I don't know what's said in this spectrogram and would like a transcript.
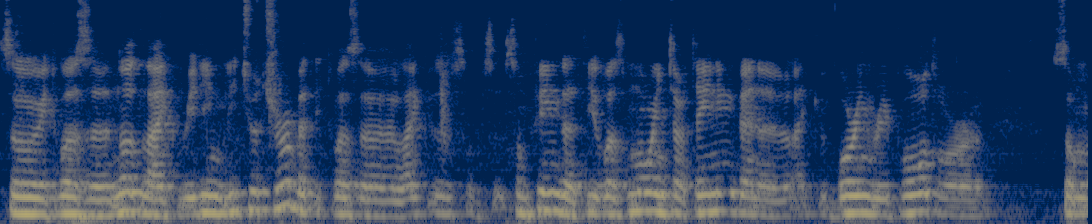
So it was not like reading literature, but it was like some, something that it was more entertaining than a, like a boring report or some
